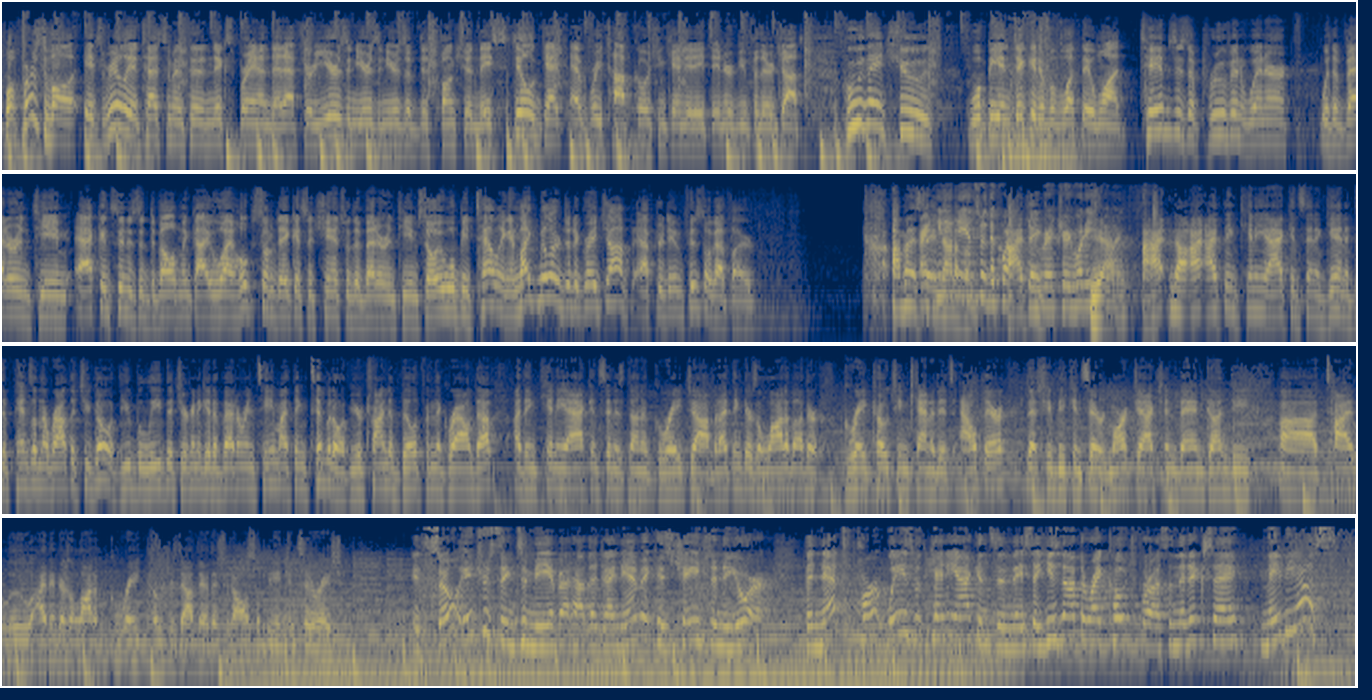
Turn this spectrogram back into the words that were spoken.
Well, first of all, it's really a testament to the Knicks brand that after years and years and years of dysfunction, they still get every top coaching candidate to interview for their jobs. Who they choose will be indicative of what they want. Thibs is a proven winner with a veteran team. Atkinson is a development guy who I hope someday gets a chance with a veteran team. So it will be telling. And Mike Miller did a great job after David Fizdale got fired. I'm going to say right, he none didn't of them. answer the question, I think, Richard. What are you yeah, doing? I, no, I, I think Kenny Atkinson, again, it depends on the route that you go. If you believe that you're going to get a veteran team, I think Thibodeau. If you're trying to build from the ground up, I think Kenny Atkinson has done a great job. But I think there's a lot of other great coaching candidates out there that should be considered. Mark Jackson, Van Gundy, uh, Ty Lue. I think there's a lot of great coaches out there that should also be in consideration. It's so interesting to me about how the dynamic has changed in New York. The Nets part ways with Kenny Atkinson. They say he's not the right coach for us, and the Knicks say, maybe us.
